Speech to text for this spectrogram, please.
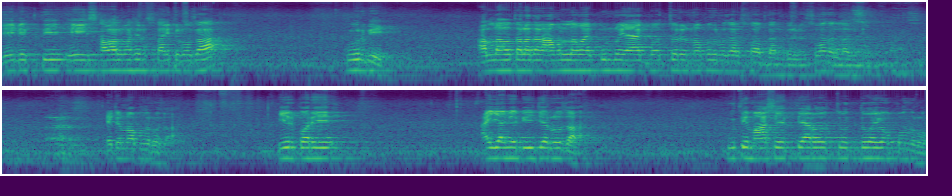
যে ব্যক্তি এই সাওয়াল মাসের ছয়টি রোজা করবে আল্লাহ তালা তার আমল নামায় পূর্ণ এক বছরের নকল রোজার সব দান করবেন। সোমান আল্লাহ এটা নকল রোজা। এরপরে আইয়ামে বীজের রোজা। প্রতি মাসে তেরো, চোদ্দ এবং পনেরো।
